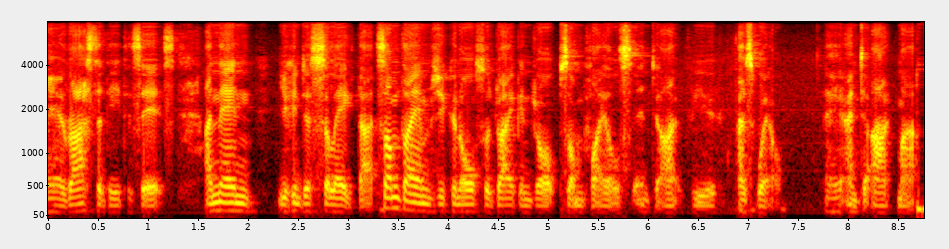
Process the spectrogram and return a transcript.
uh, raster datasets and then you can just select that. Sometimes you can also drag and drop some files into ArcView as well uh, and to ArcMap.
